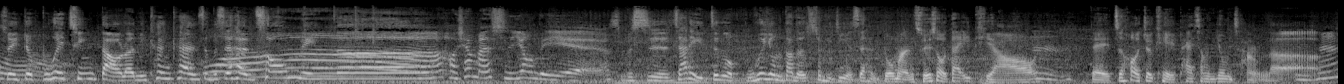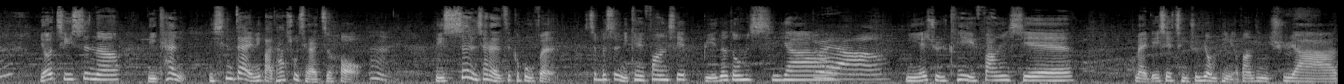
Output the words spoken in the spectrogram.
所以就不会倾倒了。你看看是不是很聪明呢？好像蛮实用的耶，是不是？家里这个不会用到的橡皮筋也是很多嘛，你随手带一条。嗯。对，之后就可以派上用场了。嗯，尤其是呢，你看你现在你把它竖起来之后，嗯，你剩下来的这个部分，是不是你可以放一些别的东西呀？对啊，你也许可以放一些买的一些情趣用品也放进去啊。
